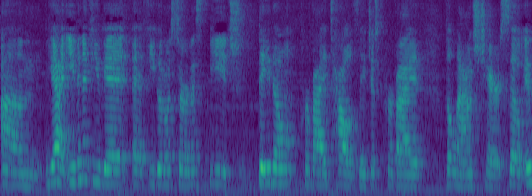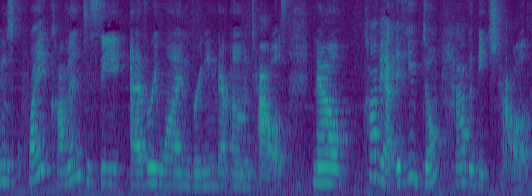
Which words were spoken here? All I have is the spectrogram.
um, yeah even if you get if you go to a service beach they don't provide towels they just provide the lounge chairs so it was quite common to see everyone bringing their own towels. Now caveat if you don't have a beach towel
